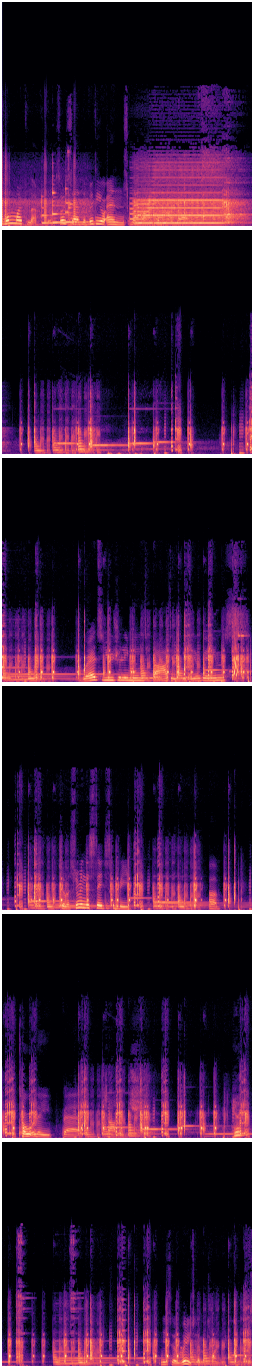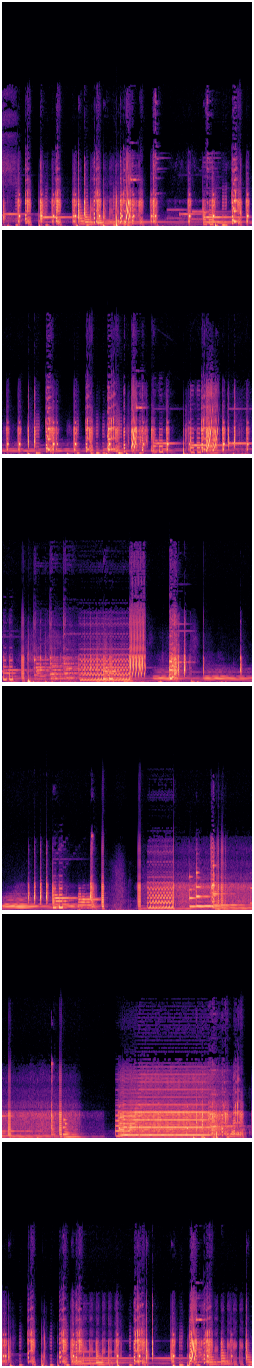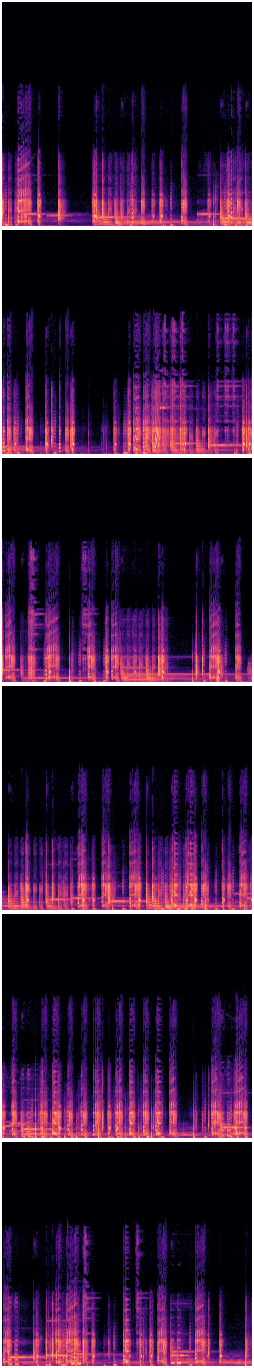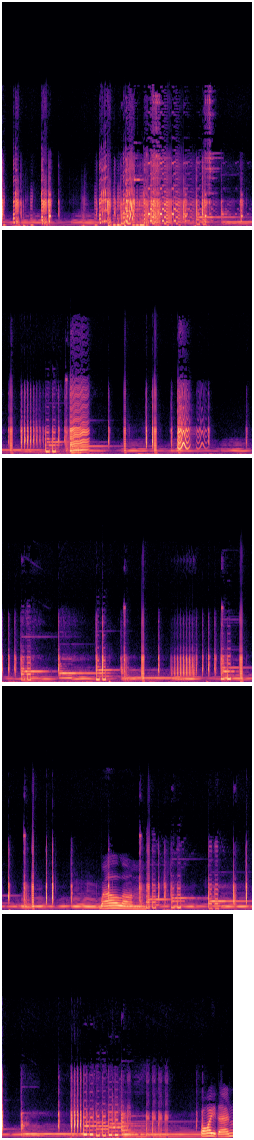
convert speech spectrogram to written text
One life left. So I said, the video ends when. Red usually means bad in video games. So I'm assuming this stage is going to be a totally bad challenge. To really take my time with this. Maybe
